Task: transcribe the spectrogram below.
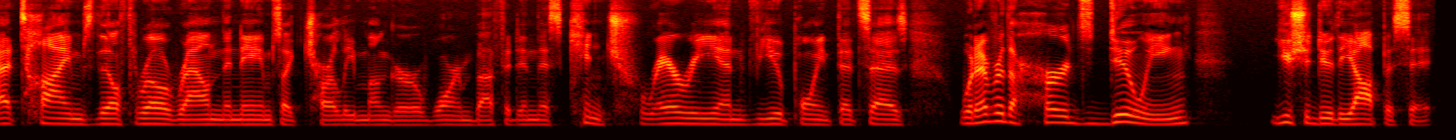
at times they'll throw around the names like Charlie Munger or Warren Buffett in this contrarian viewpoint that says whatever the herd's doing, you should do the opposite.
